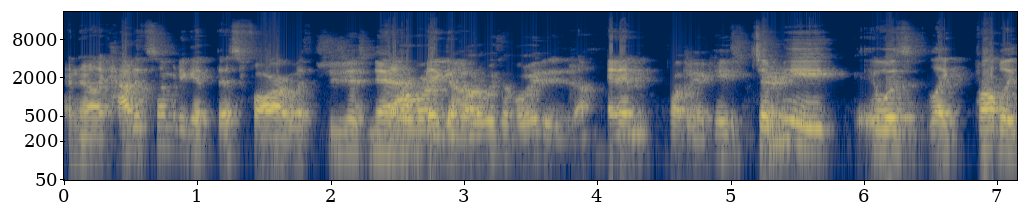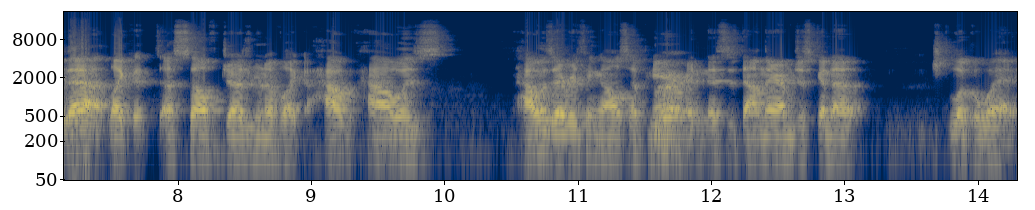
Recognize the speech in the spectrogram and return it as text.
and they're like how did somebody get this far with She just never worked out. Always avoided it. Huh? And it- probably a case. to me it was like probably that like a, a self-judgment of like how how is how is everything else up here Right. and this is down there i'm just gonna look away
